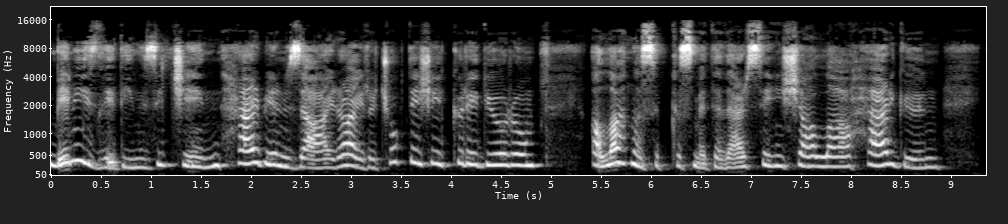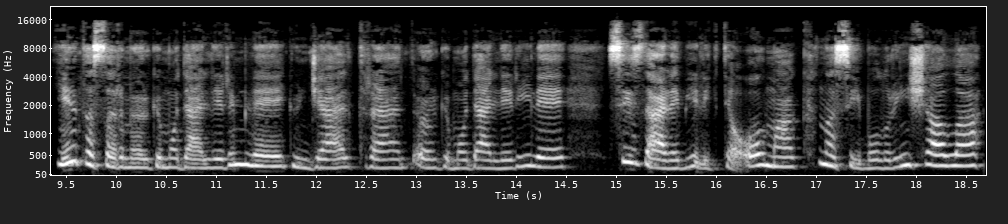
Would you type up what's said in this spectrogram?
Beni izlediğiniz için her birinize ayrı ayrı çok teşekkür ediyorum. Allah nasip kısmet ederse inşallah her gün yeni tasarım örgü modellerimle, güncel trend örgü modelleriyle sizlerle birlikte olmak nasip olur inşallah.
